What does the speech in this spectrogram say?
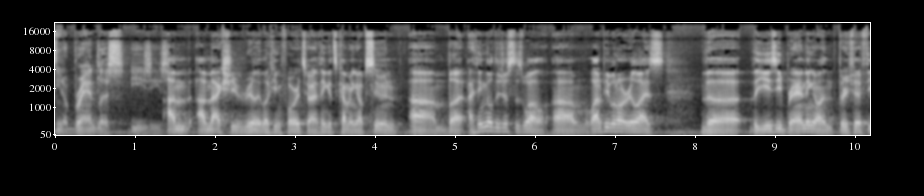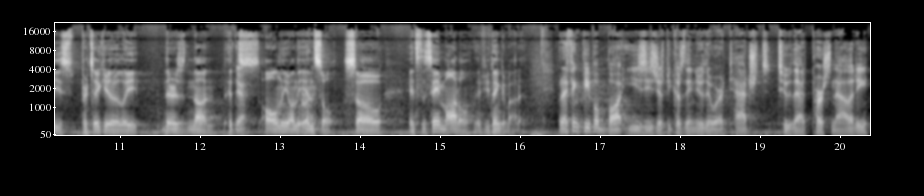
you know, brandless Yeezys? I'm, I'm actually really looking forward to it. I think it's coming up soon, um, but I think they'll do just as well. Um, a lot of people don't realize the the Yeezy branding on 350s, particularly, there's none. It's Yeah. only on the Correct. insole. So it's the same model if you think about it. But I think people bought Yeezys just because they knew they were attached to that personality,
